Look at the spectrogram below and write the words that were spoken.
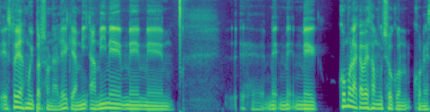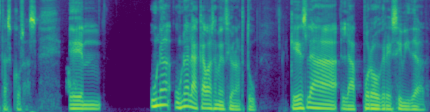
esto ya es muy personal, ¿eh? que a mí, a mí me, me, eh, como la cabeza mucho con, estas cosas. Em, una, una la acabas de mencionar tú, que es la, progresividad.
